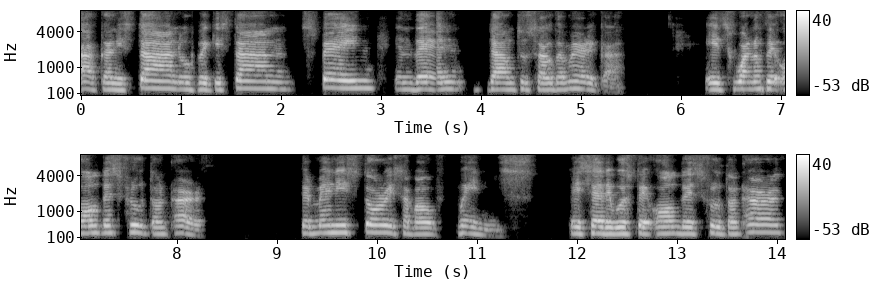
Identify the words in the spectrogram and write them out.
Afghanistan, Uzbekistan, Spain, and then down to South America. It's one of the oldest fruit on earth. There are many stories about quince. They said it was the oldest fruit on earth.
